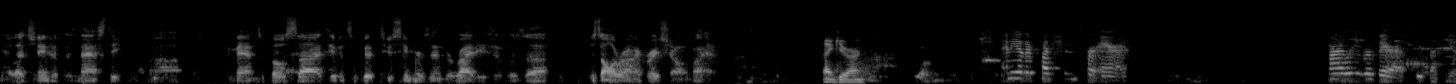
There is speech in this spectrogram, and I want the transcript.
you know, that changeup is nasty. Uh, command to both sides, even some good two seamers into righties. It was uh, just all around a great showing by him. Thank you, Aaron. Any other questions for Aaron? Marly Rivera, please unmute.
